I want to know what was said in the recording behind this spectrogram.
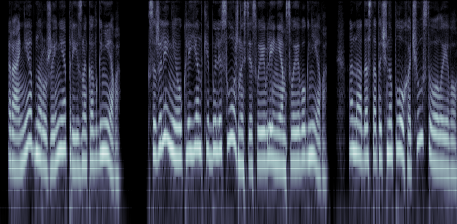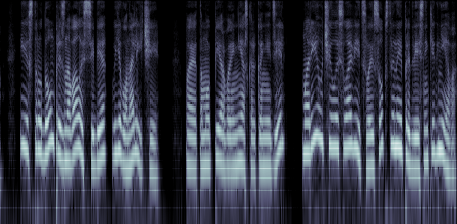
— раннее обнаружение признаков гнева. К сожалению, у клиентки были сложности с выявлением своего гнева. Она достаточно плохо чувствовала его и с трудом признавалась себе в его наличии. Поэтому первые несколько недель Мария училась ловить свои собственные предвестники гнева.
